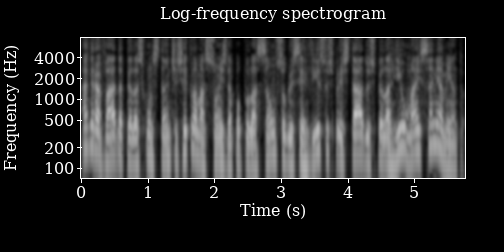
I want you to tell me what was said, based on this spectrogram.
agravada pelas constantes reclamações da população sobre os serviços prestados pela Rio Mais Saneamento.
